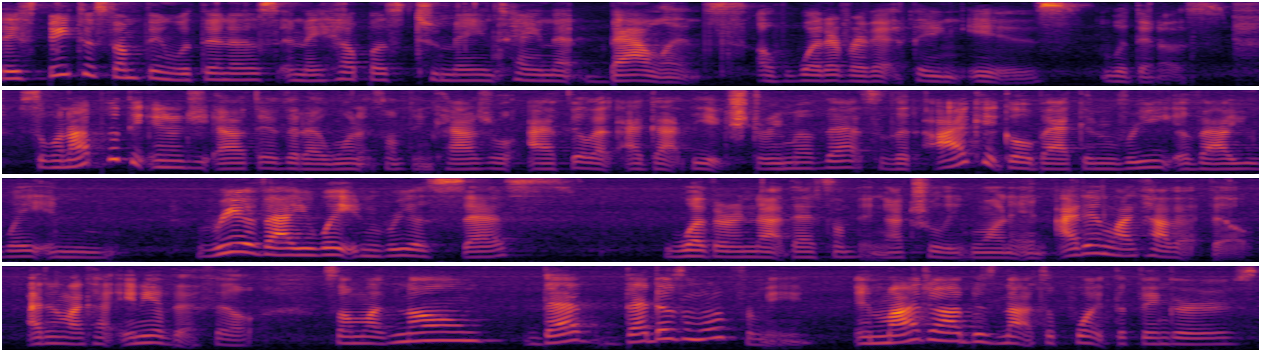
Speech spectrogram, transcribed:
They speak to something within us and they help us to maintain that balance of whatever that thing is within us. So when I put the energy out there that I wanted something casual, I feel like I got the extreme of that so that I could go back and reevaluate and reevaluate and reassess whether or not that's something I truly wanted. And I didn't like how that felt. I didn't like how any of that felt. So I'm like, no, that that doesn't work for me. And my job is not to point the fingers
